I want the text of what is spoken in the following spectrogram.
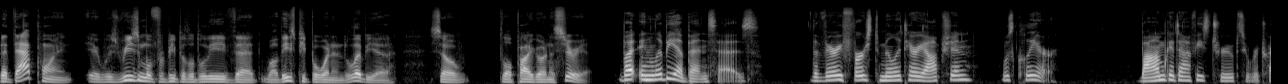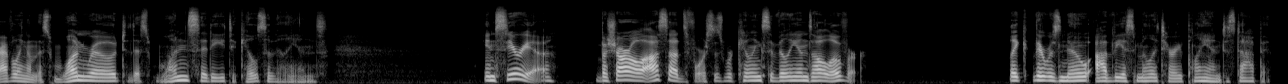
At that point, it was reasonable for people to believe that, well, these people went into Libya, so they'll probably go into Syria. But in Libya, Ben says, the very first military option was clear bomb Gaddafi's troops who were traveling on this one road to this one city to kill civilians. In Syria, Bashar al Assad's forces were killing civilians all over. Like, there was no obvious military plan to stop him.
